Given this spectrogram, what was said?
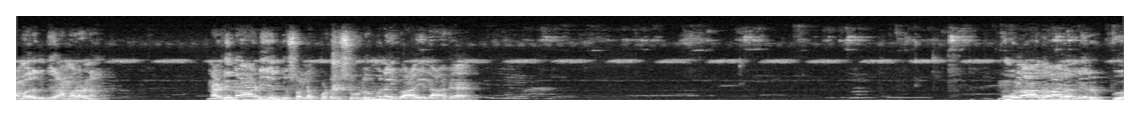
அமர்ந்து அமரணும். நடுநாடி என்று சொல்லப்படும் சுழுமுனை வாயிலாக மூலாதார நெருப்பு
